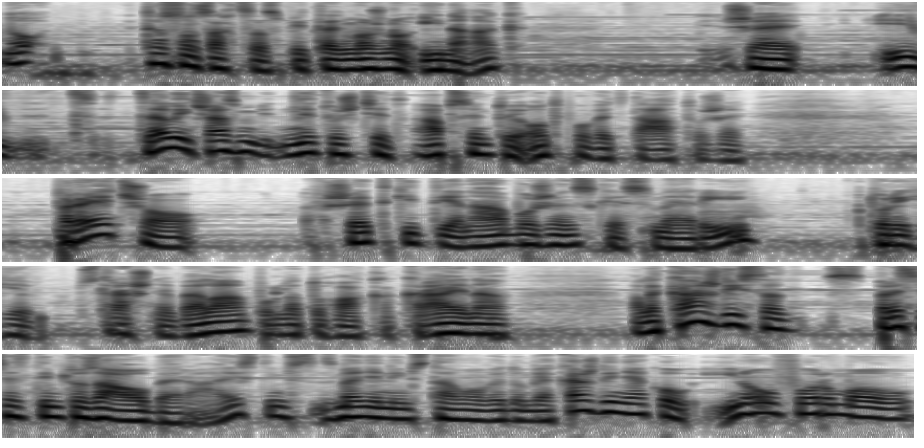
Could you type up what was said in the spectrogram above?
No, to som sa chcel spýtať možno inak, že celý čas mne tu ešte absentuje odpoveď táto, že prečo všetky tie náboženské smery, ktorých je strašne veľa, podľa toho, aká krajina, ale každý sa presne s týmto zaoberá, aj s tým zmeneným stavom vedomia. Každý nejakou inou formou,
